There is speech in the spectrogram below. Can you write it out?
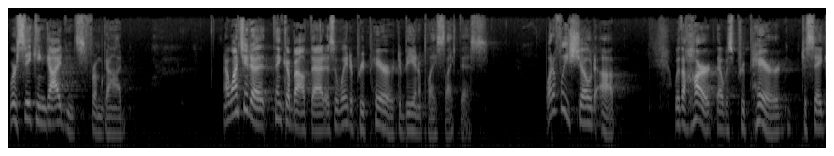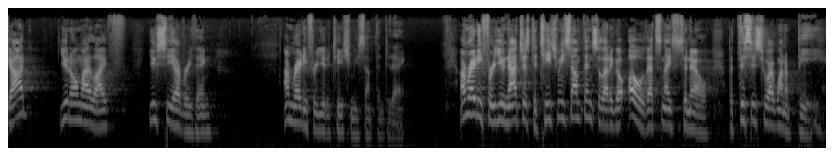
we're seeking guidance from God. I want you to think about that as a way to prepare to be in a place like this. What if we showed up with a heart that was prepared to say, God, you know my life, you see everything. I'm ready for you to teach me something today. I'm ready for you not just to teach me something so that I go, oh, that's nice to know, but this is who I want to be.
